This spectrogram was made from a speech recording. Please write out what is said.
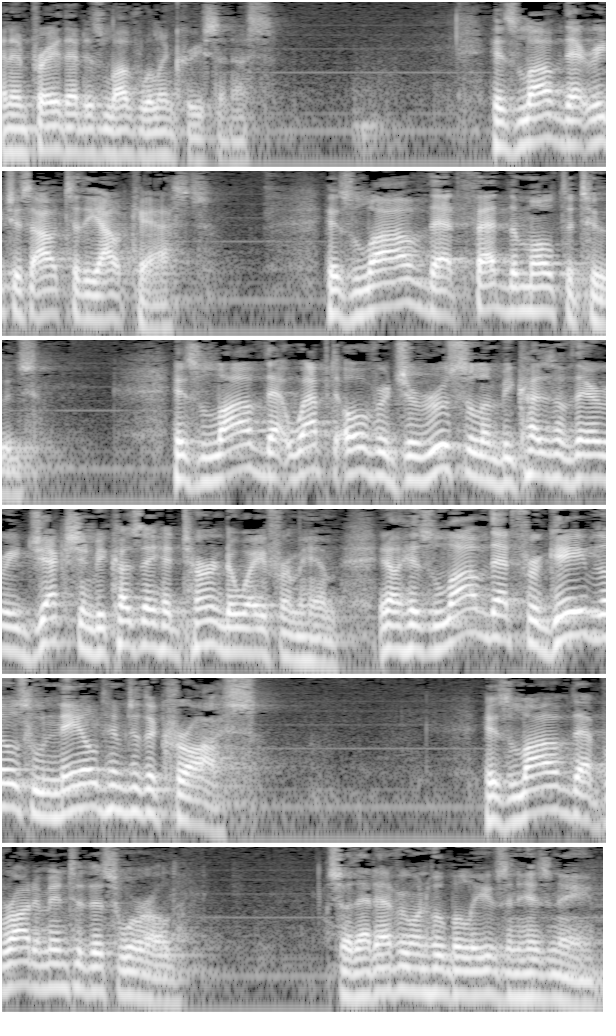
And then pray that his love will increase in us. His love that reaches out to the outcasts. His love that fed the multitudes. His love that wept over Jerusalem because of their rejection, because they had turned away from him. You know, his love that forgave those who nailed him to the cross. His love that brought him into this world so that everyone who believes in his name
